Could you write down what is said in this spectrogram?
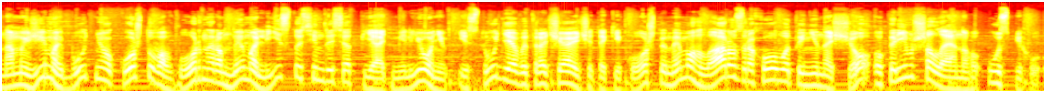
На межі майбутнього коштував Ворнерам немалі 175 мільйонів, і студія, витрачаючи такі кошти, не могла розраховувати ні на що, окрім шаленого успіху.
